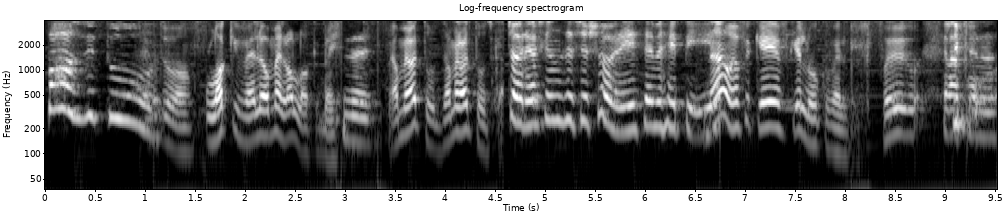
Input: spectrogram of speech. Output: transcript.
propósito! Muito bom. O Loki velho é o melhor Loki. Velho. É o melhor de todos, é o melhor de todos, cara. Chorei, acho que eu não sei se eu chorei, se eu me arrepiei. Não, eu fiquei, eu fiquei louco, velho. Foi. Aquela tipo, cena.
